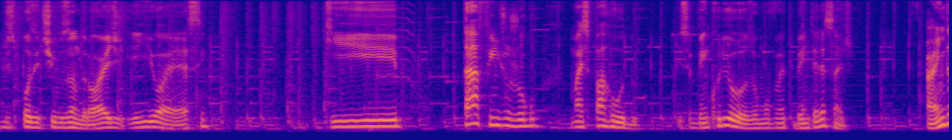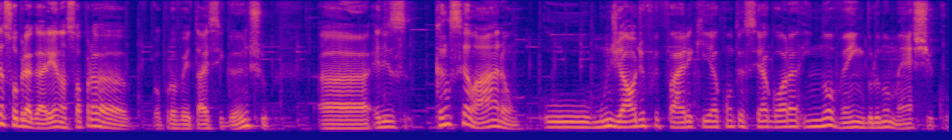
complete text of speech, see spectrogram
dispositivos Android e iOS que tá afim de um jogo mais parrudo. Isso é bem curioso, é um movimento bem interessante. Ainda sobre a Garena, só para aproveitar esse gancho, uh, eles cancelaram o Mundial de Free Fire que ia acontecer agora em novembro no México.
